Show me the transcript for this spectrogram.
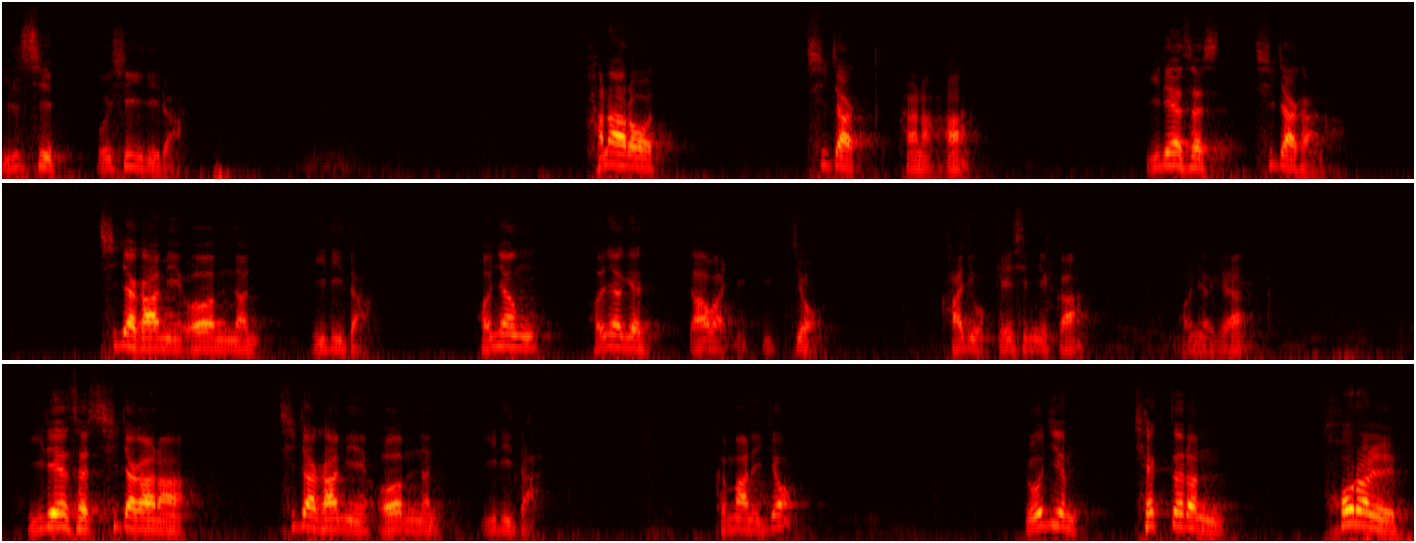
일십, 무식일이라. 하나로 시작하나, 일에서 시작하나, 시작함이 없는 일이다. 번역, 번역에 나와 있죠. 가지고 계십니까? 번역에. 일에서 시작하나, 시작함이 없는 일이다. 그 말이죠. 요즘 책들은 토를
